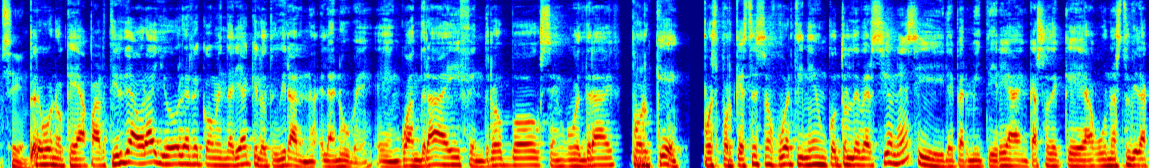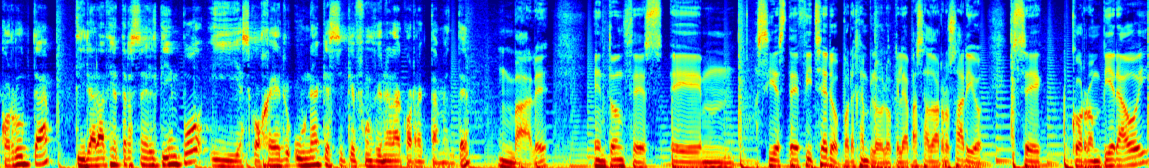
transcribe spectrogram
Sí. Pero bueno, que a partir de ahora yo le recomendaría que lo tuviera en la nube, en OneDrive, en Dropbox, en Google Drive. ¿Por qué? Pues porque este software tiene un control de versiones y le permitiría, en caso de que alguna estuviera corrupta, tirar hacia atrás en el tiempo y escoger una que sí que funcionara correctamente. Vale. Entonces, eh, si este fichero, por ejemplo, lo que le ha pasado a Rosario, se corrompiera hoy,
